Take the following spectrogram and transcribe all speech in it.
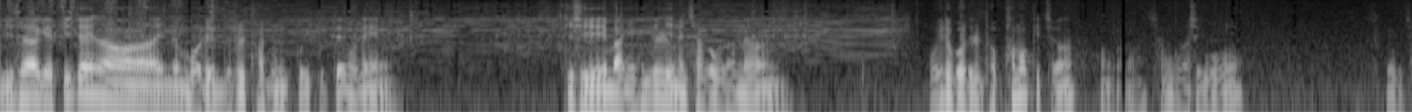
미세하게 삐져나와 있는 머리들을 다듬고 있기 때문에 빛이 많이 흔들리는 작업을 하면 오히려 머리를 더 파먹겠죠. 어, 참고하시고 숙여보자.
